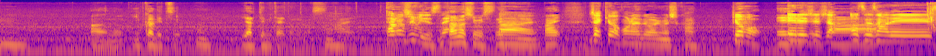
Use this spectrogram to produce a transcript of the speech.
うん。あの1ヶ月やってみたいと思います、うん。はい。楽しみですね。楽しみですね。はい。はい。じゃあ今日はこの辺で終わりましょうか、はい。今日もどうも LH でした。お疲れ様です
